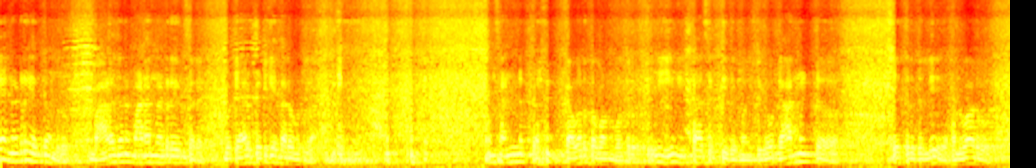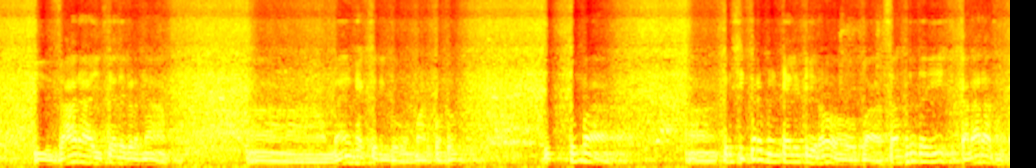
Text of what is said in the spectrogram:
ಏ, ನಡ್ರಿ ಅಂತಂದ್ರು. ಭಾಳ ಜನ ಮಾಡೋಣ ನಡ್ರಿ ಅಂತಾರೆ. ಬಟ್ ಯಾರು ಪೆಟ್ಟಿಗೆ ತರೋಬಿಡ್ಲ ಒಂದು ಸಣ್ಣ ಕವರ್ ತಗೊಂಡು ಬಂದರು. ಈ ಇಷ್ಟ ಆಸಕ್ತಿ ಇದೆ ಮನಸ್ಸಿಗೆ ಗಾರ್ಮೆಂಟ್ ಕ್ಷೇತ್ರದಲ್ಲಿ ಹಲವಾರು ಈ ದಾರ ಇತ್ಯಾದಿಗಳನ್ನು ಮ್ಯಾನುಫ್ಯಾಕ್ಚರಿಂಗು ಮಾಡಿಕೊಂಡು ತುಂಬ ಕೃಷಿಕರ ಮೆಂಟ್ಯಾಲಿಟಿ ಇರೋ ಒಬ್ಬ ಸಹೃದಯಿ ಕಲಾರಾಧಕ.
